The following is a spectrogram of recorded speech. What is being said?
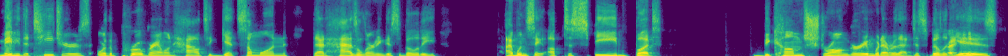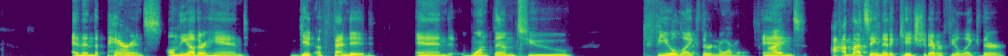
maybe the teachers or the program on how to get someone that has a learning disability, I wouldn't say up to speed, but become stronger in whatever that disability Right. is. And then the parents, on the other hand, get offended and want them to feel like they're normal. And I, I'm not saying that a kid should ever feel like their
